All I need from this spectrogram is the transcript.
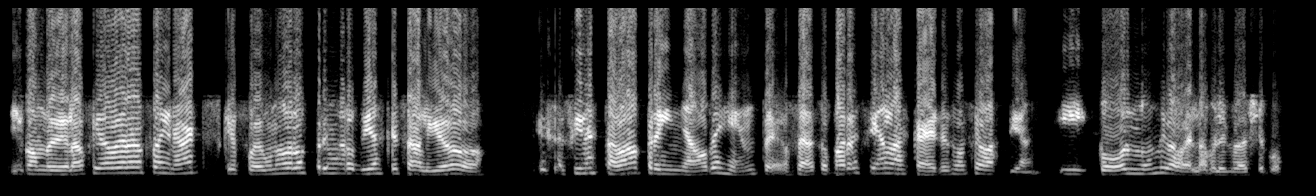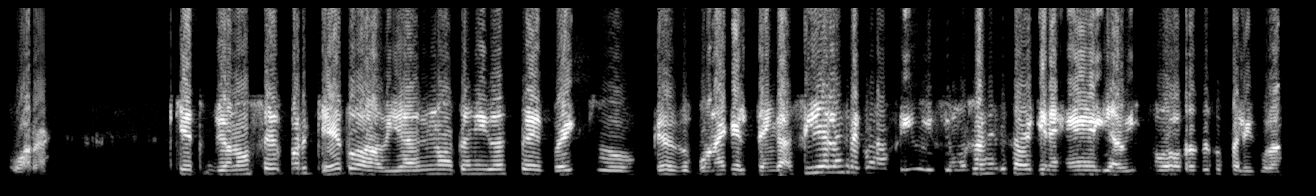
Y cuando yo la fui a ver a Fine Arts, que fue uno de los primeros días que salió, ese cine estaba preñado de gente, o sea, eso parecía en las calles de San Sebastián y todo el mundo iba a ver la película de Chico Water. Que yo no sé por qué todavía no ha tenido este breakthrough que se supone que él tenga. Sí, él es reconocido y sí, mucha gente sabe quién es él y ha visto otras de sus películas,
